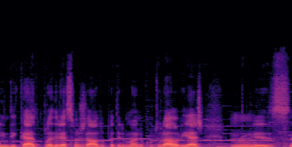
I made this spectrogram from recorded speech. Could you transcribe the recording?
indicado pela Direção-Geral do Património Cultural, aliás, um, se,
